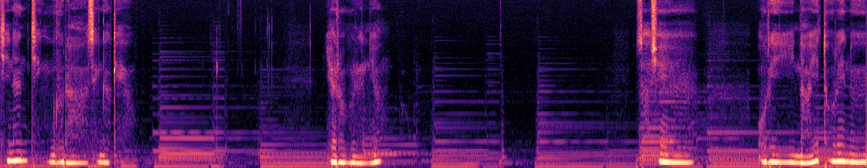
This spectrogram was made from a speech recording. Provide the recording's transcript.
친한 친구라 생각해요. 여러분은요? 사실 우리 나이 올해는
